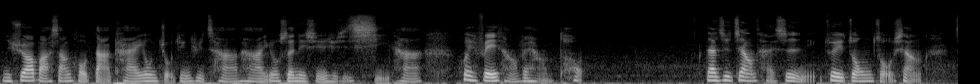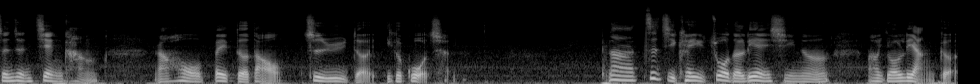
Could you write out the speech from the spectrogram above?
你需要把伤口打开，用酒精去擦它，用生理盐水去洗它，会非常非常痛。但是这样才是你最终走向真正健康，然后被得到治愈的一个过程。那自己可以做的练习呢？啊，有两个，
